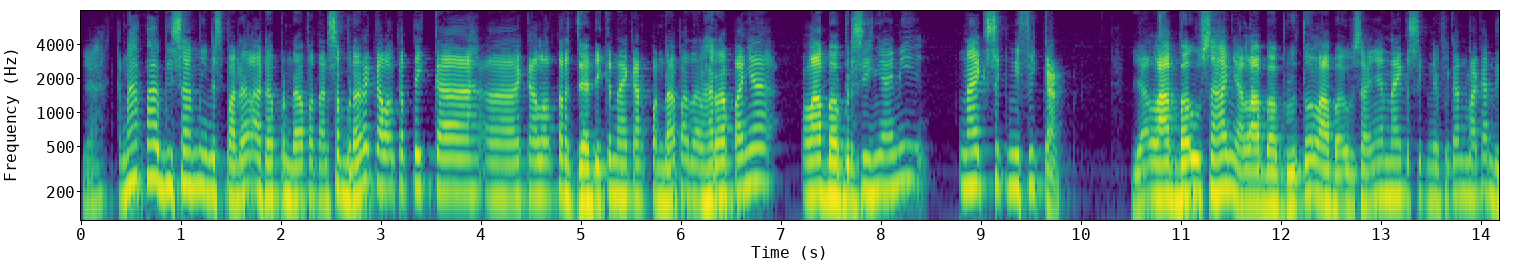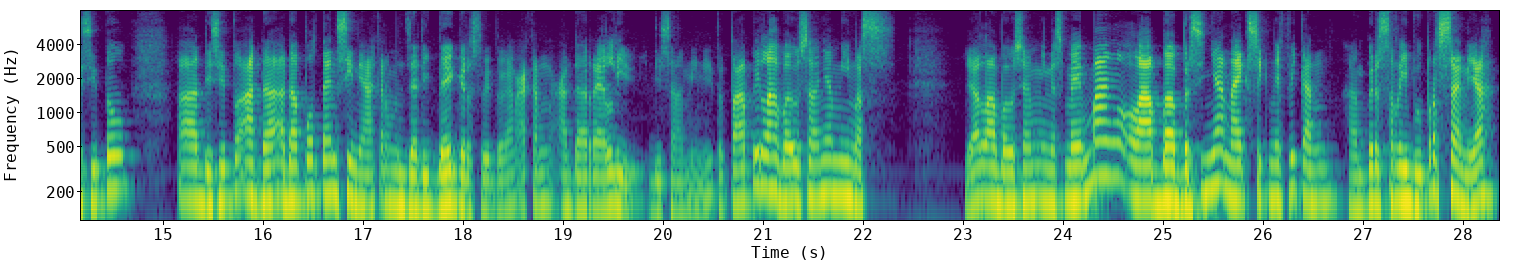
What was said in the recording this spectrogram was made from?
Ya, kenapa bisa minus padahal ada pendapatan? Sebenarnya kalau ketika uh, kalau terjadi kenaikan pendapatan, harapannya laba bersihnya ini naik signifikan. Ya, laba usahanya, laba bruto, laba usahanya naik signifikan, maka di situ uh, di situ ada ada potensi nih akan menjadi beggars gitu kan, akan ada rally di saham ini. Tetapi laba usahanya minus. Ya, laba usahanya minus. Memang laba bersihnya naik signifikan, hampir 1000% ya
